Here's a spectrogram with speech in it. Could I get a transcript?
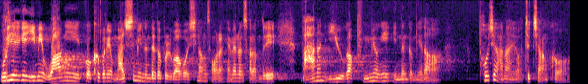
우리에게 이미 왕이 있고 그분의 말씀이 있는데도 불구하고 신앙생활을 헤매는 사람들이 많은 이유가 분명히 있는 겁니다. 보지 않아요. 듣지 않고.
